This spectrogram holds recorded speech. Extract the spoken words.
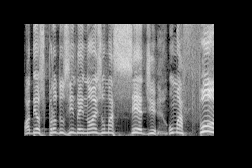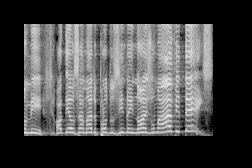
ó Deus, produzindo em nós uma sede, uma fome, ó Deus amado, produzindo em nós uma uma avidez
